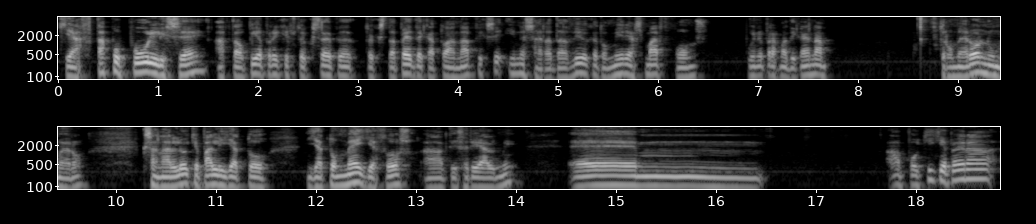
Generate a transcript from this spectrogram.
και αυτά που πούλησε, από τα οποία προέκυψε το 65% ανάπτυξη, είναι 42 εκατομμύρια smartphones, που είναι πραγματικά ένα τρομερό νούμερο. Ξαναλέω και πάλι για το, για το μέγεθος α, της Realme από εκεί και πέρα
